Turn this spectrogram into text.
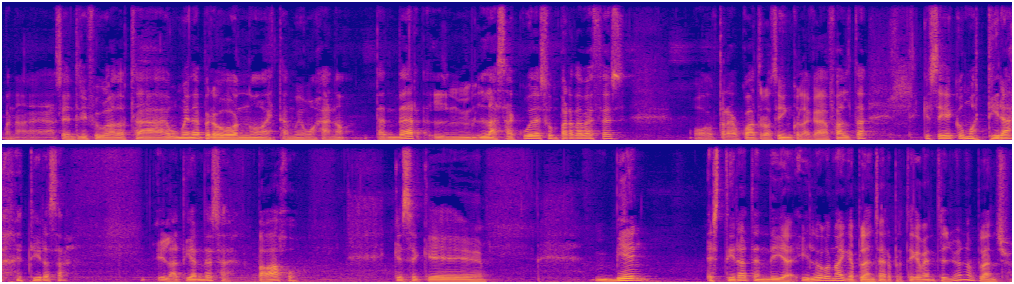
bueno, centrifugado está húmeda, pero no está muy mojada, Tender, la sacudes un par de veces otra cuatro o cinco, la que haga falta, que se que como estira, estira esa, y la tiende para abajo, que se que bien estira tendía, y luego no hay que planchar prácticamente, yo no plancho.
